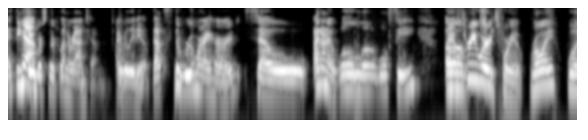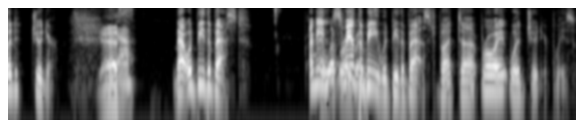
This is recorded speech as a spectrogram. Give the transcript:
I think Yeah. they were circling around him. I really do. That's the rumor I heard. So I don't know. We'll uh, we'll see. i have Um, three she- words for you roy wood jr yes. Yeah. that would be the best i mean Roy samantha Bee would be the best but uh roy wood jr please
